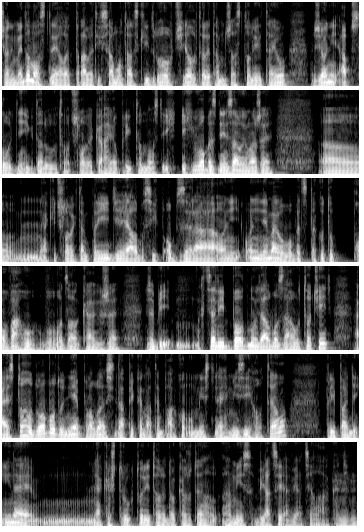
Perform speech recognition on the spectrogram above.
včely medonosné, ale práve tých samotárských druhov včiel, ktoré tam často lietajú, že oni absolútne ignorujú toho človeka a jeho prítomnosť. Ich, ich vôbec nezaujíma, že nejaký človek tam príde alebo si ich obzerá. Oni, oni nemajú vôbec takú tú povahu v úvodzovkách, že, že by chceli bodnúť alebo zautočiť. A aj z toho dôvodu nie je problém si napríklad na ten balkón umiestniť aj hmyzí hotel, prípadne iné nejaké štruktúry, ktoré dokážu ten hmyz viacej a viacej lákať. Mm-hmm.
